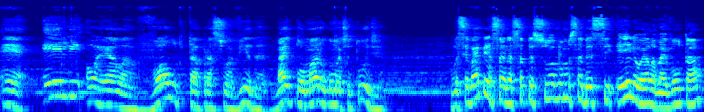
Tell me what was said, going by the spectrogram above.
é ele ou ela volta para sua vida? Vai tomar alguma atitude? Você vai pensar nessa pessoa, vamos saber se ele ou ela vai voltar,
